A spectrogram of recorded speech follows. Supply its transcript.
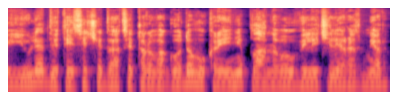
июля 2022 года в Украине планово увеличили размер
